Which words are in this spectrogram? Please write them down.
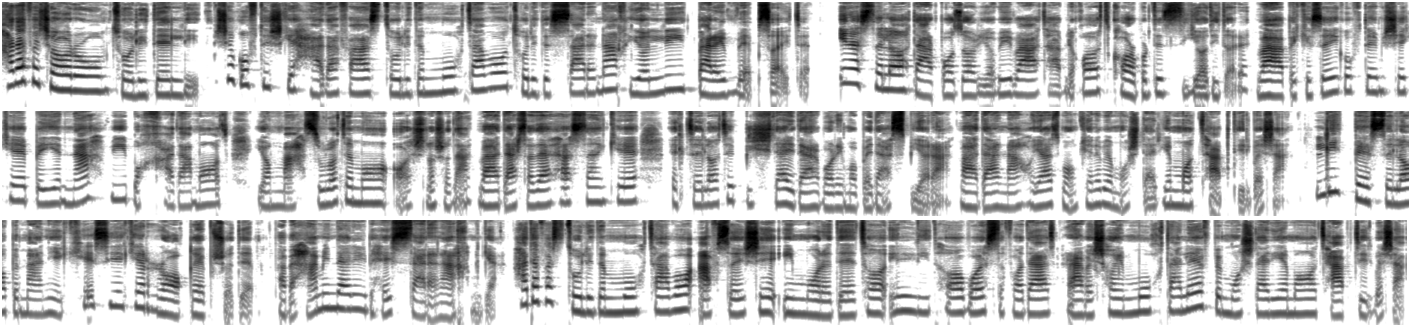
هدف چهارم تولید لید. میشه گفتش که هدف از تولید محتوا تولید سرنخ یا لید برای وبسایت این اصطلاح در بازاریابی و تبلیغات کاربرد زیادی داره و به کسایی گفته میشه که به یه نحوی با خدمات یا محصولات ما آشنا شدن و در صدر هستن که اطلاعات بیشتری درباره ما به دست بیارن و در نهایت ممکنه به مشتری ما تبدیل بشن. لید به اصطلاح به معنی کسیه که راقب شده و به همین دلیل بهش سرنخ میگن. هدف از تولید محتوا افزایش این مورد تا این لیدها با استفاده از روش های مختلف به مشتری ما تبدیل بشن.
